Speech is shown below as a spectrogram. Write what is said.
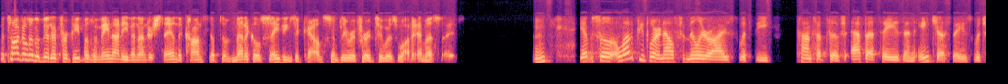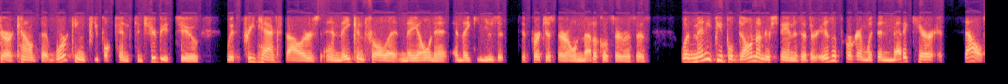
But talk a little bit for people who may not even understand the concept of medical savings accounts, simply referred to as what MSAs. Mm-hmm. Yep. So a lot of people are now familiarized with the concept of FSAs and HSAs, which are accounts that working people can contribute to with pre-tax dollars, and they control it and they own it, and they can use it to purchase their own medical services. What many people don't understand is that there is a program within Medicare itself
